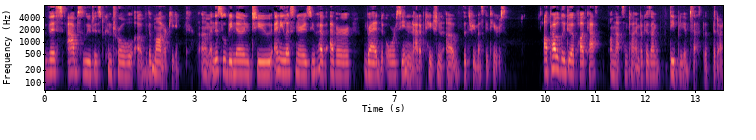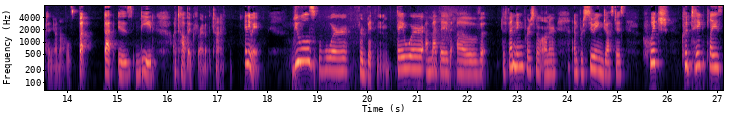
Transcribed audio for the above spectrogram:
this absolutist control of the monarchy. Um, and this will be known to any listeners who have ever read or seen an adaptation of The Three Musketeers. I'll probably do a podcast on that sometime because I'm deeply obsessed with the D'Artagnan novels, but that is indeed a topic for another time. Anyway, duels were forbidden. They were a method of defending personal honor and pursuing justice, which could take place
